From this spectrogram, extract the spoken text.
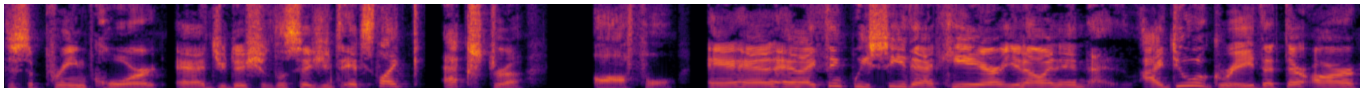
the Supreme Court and judicial decisions, it's like extra awful. And, and I think we see that here, you know, and, and I do agree that there are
